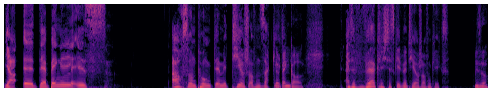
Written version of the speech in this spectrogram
Ja, äh, der Bengel ist auch so ein Punkt, der mir tierisch auf den Sack Der geht. Bengal. Also wirklich, das geht mir tierisch auf den Keks. Wieso?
